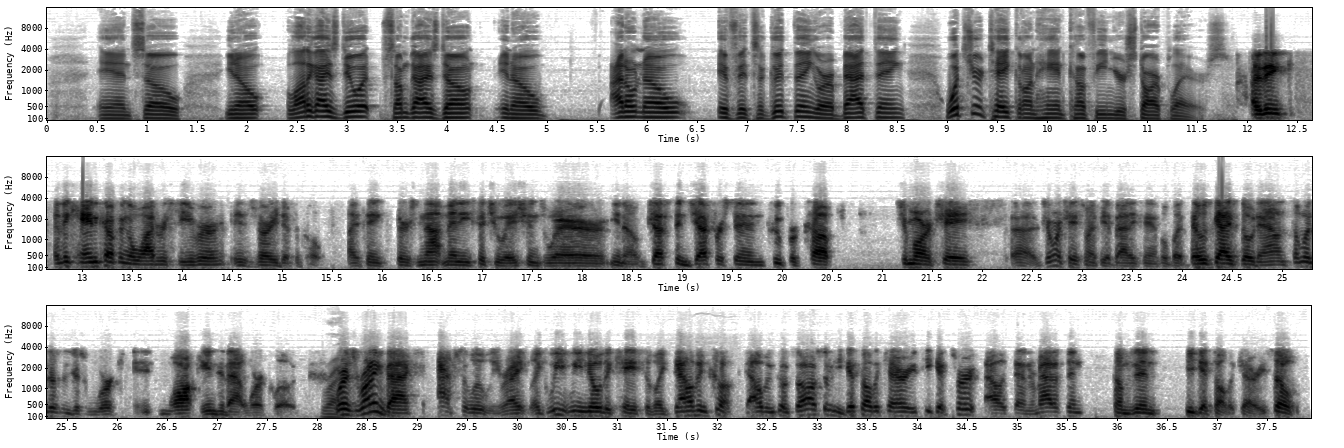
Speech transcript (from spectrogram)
And so, you know, a lot of guys do it, some guys don't. You know, I don't know if it's a good thing or a bad thing. What's your take on handcuffing your star players? I think I think handcuffing a wide receiver is very difficult. I think there's not many situations where, you know, Justin Jefferson, Cooper Kupp, Ja'Marr Chase, uh, Ja'Marr Chase might be a bad example, but those guys go down. Someone doesn't just work, walk into that workload. Right. Whereas running backs, absolutely, right? Like we, we know the case of like Dalvin Cook. Dalvin Cook's awesome. He gets all the carries. He gets hurt. Alexander Mattison comes in. He gets all the carries. So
